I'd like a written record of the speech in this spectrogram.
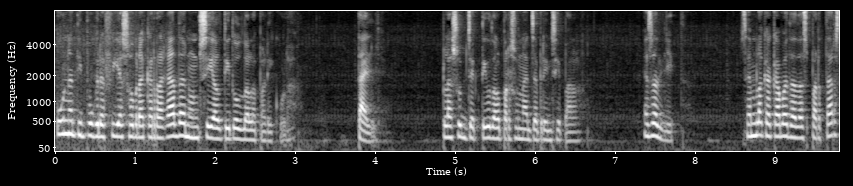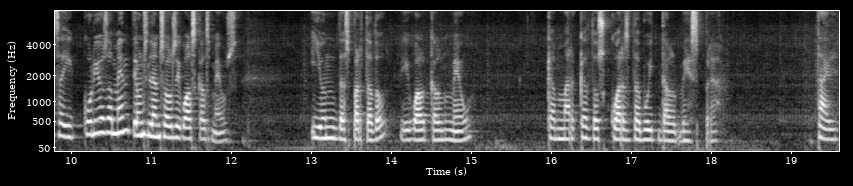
Una tipografia sobrecarregada anuncia el títol de la pel·lícula. Tall. Pla subjectiu del personatge principal. És al llit. Sembla que acaba de despertar-se i, curiosament, té uns llençols iguals que els meus. I un despertador, igual que el meu, que marca dos quarts de vuit del vespre. Tall.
